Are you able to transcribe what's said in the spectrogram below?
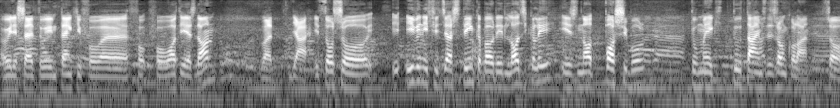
really said to him, thank you for, uh, for, for what he has done. But yeah, it's also, even if you just think about it logically, it's not possible to make two times the Zoncolan. So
